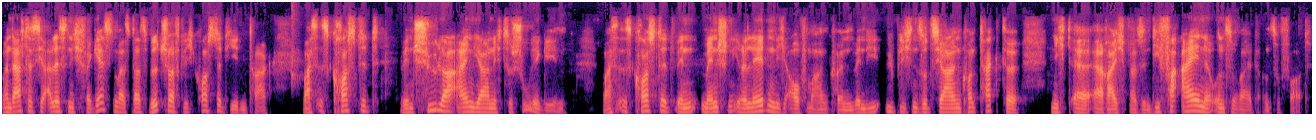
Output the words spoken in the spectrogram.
Man darf das ja alles nicht vergessen, was das wirtschaftlich kostet jeden Tag. Was es kostet, wenn Schüler ein Jahr nicht zur Schule gehen. Was es kostet, wenn Menschen ihre Läden nicht aufmachen können, wenn die üblichen sozialen Kontakte nicht äh, erreichbar sind, die Vereine und so weiter und so fort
